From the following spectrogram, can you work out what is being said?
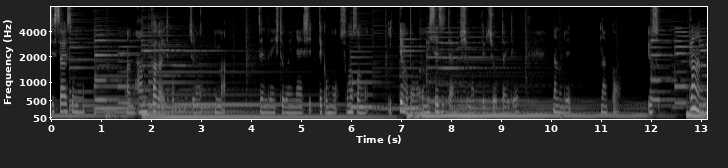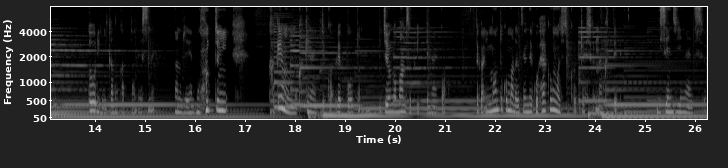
実際そのあの繁華街とかももちろん今全然人がいないしてかもうそもそも行っても多分お店自体も閉まってる状態でなのでなんかよしプラン通りにいかなかったんですねなのでもう本当に書けるものも書けないっていうかレポートに自分が満足いってないから。だから今のとこまだ全然500文字とかぐらいしかなくて、2000字以内ですよ。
